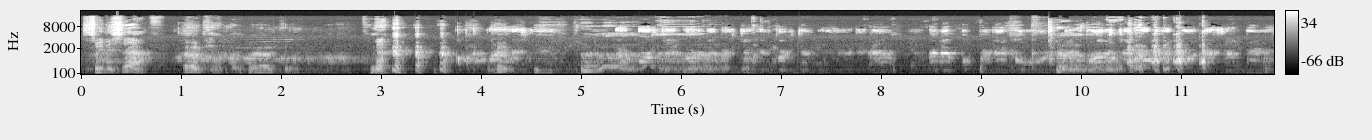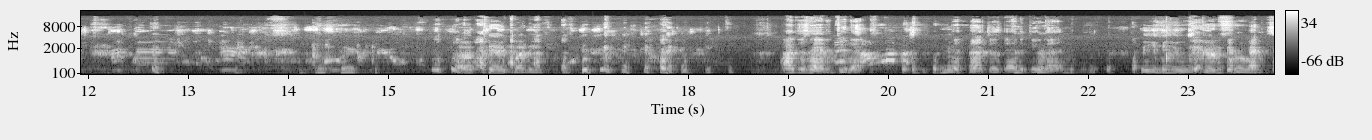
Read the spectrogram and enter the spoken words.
Swedish chef. Okay, okay. okay, buddy. I just had to do that. I just had to do that. You use good foods.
